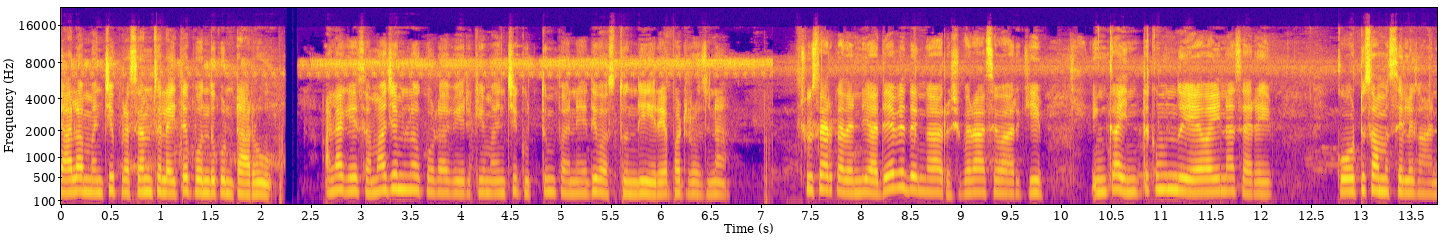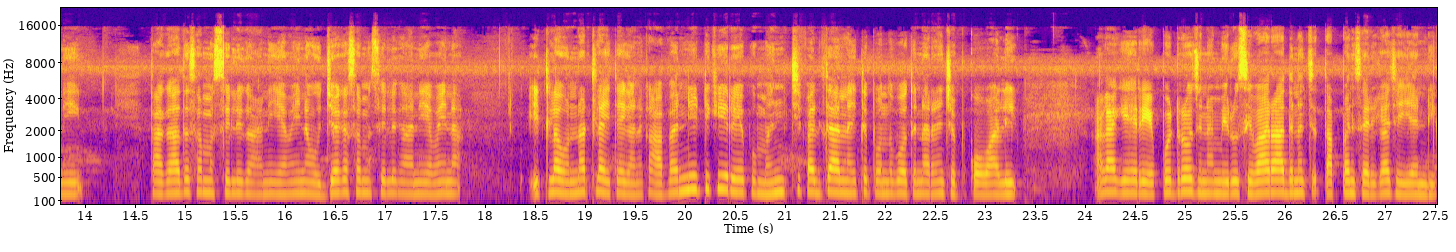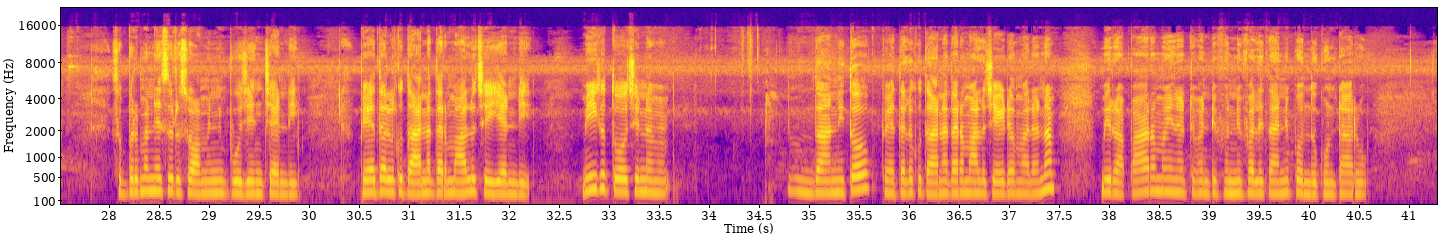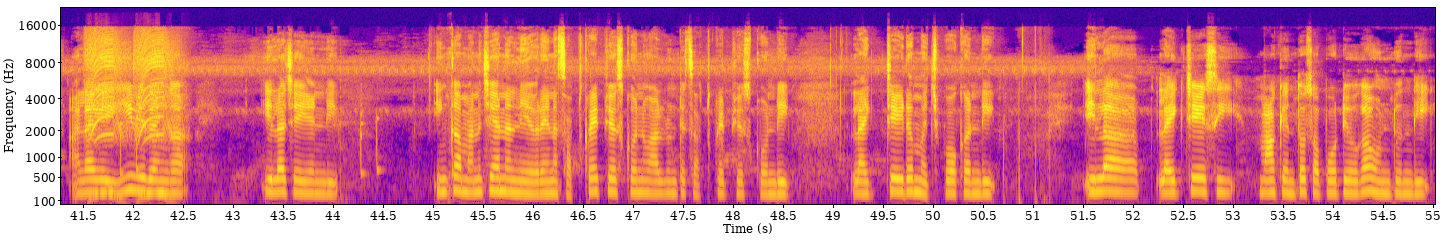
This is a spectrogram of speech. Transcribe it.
చాలా మంచి ప్రశంసలు అయితే పొందుకుంటారు. అలాగే సమాజంలో కూడా వీరికి మంచి గుర్తింపు అనేది వస్తుంది రేపటి రోజున. చూశారు కదండి. అదేవిధంగా వృషభరాశి వారికి ఇంకా ఇంతకుముందు ఏవైనా సరే కోర్టు సమస్యలు కానీ తగాద సమస్యలు కానీ ఏమైనా ఉద్యోగ సమస్యలు కానీ ఏమైనా ఇట్లా ఉన్నట్లయితే కనుక అవన్నిటికీ రేపు మంచి ఫలితాలను అయితే పొందబోతున్నారని చెప్పుకోవాలి. అలాగే రేపటి రోజున మీరు శివారాధన తప్పనిసరిగా చేయండి. సుబ్రహ్మణ్యేశ్వర స్వామిని పూజించండి. పేదలకు దాన ధర్మాలు చేయండి. మీకు తోచిన దానితో పేదలకు దాన ధర్మాలు చేయడం వలన మీరు అపారమైనటువంటి పుణ్య ఫలితాన్ని పొందుకుంటారు. అలాగే ఈ విధంగా ఇలా చేయండి. ఇంకా మన ఛానల్ని ఎవరైనా సబ్స్క్రైబ్ చేసుకొని వాళ్ళు ఉంటే సబ్స్క్రైబ్ చేసుకోండి. లైక్ చేయడం మర్చిపోకండి. ఇలా లైక్ చేసి మాకెంతో సపోర్టివ్గా ఉంటుంది.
